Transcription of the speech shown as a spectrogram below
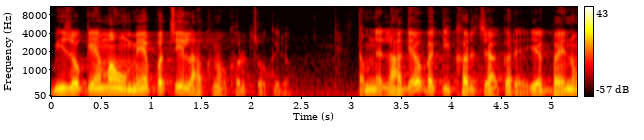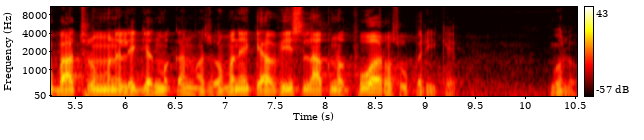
બીજો કે એમાં હું મેં પચીસ લાખનો ખર્ચો કર્યો. તમને લાગે બાકી ખર્ચા કરે? એક ભાઈનું બાથરૂમ મને લઈ ગયા મકાનમાં જોવા. મને કે આ વીસ લાખનો ફુવારો સુપરી કે. બોલો.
